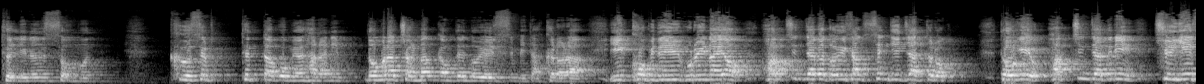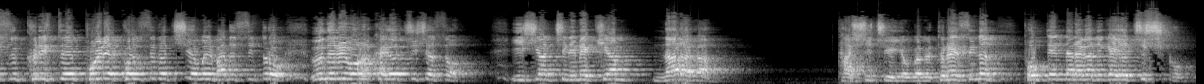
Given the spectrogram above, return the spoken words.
들리는 소문 그것을 듣다 보면 하나님 너무나 절망 가운데 놓여 있습니다. 그러나 이 코비드19로 인하여 확진자가 더 이상 생기지 않도록 더욱이 확진자들이 주 예수 그리스도의 보혈의 권세로 취험을 받을 수 있도록 은혜를 허락하여 주셔서 이 시간 주님의 귀한 나라가 다시 주의 영광을 드러낼 수 있는 복된 나라가 되게 하여 주시고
